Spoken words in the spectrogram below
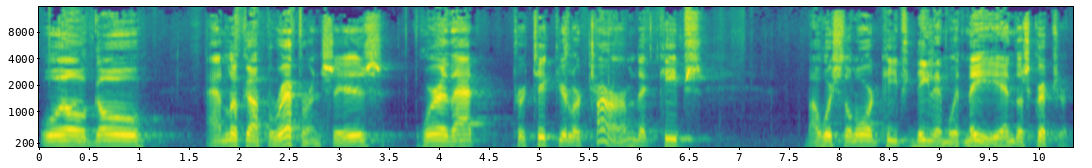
will go and look up references where that particular term that keeps, by which the Lord keeps dealing with me in the Scripture,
